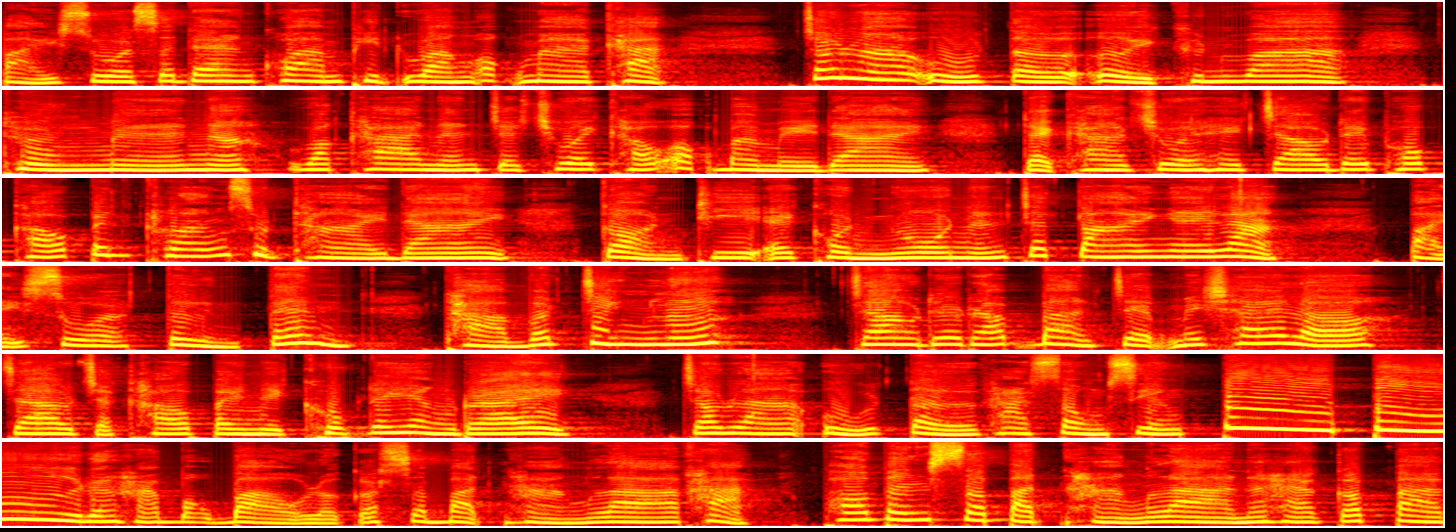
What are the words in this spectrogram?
ป่ายซัวแสดงความผิดหวังออกมาค่ะ เจ้าลาอูเตอเอ่ยขึ้นว่า ถึงแม้นะว่าข้านั้นจะช่วยเขาออกมาไม่ได้ แต่ข้าช่วยให้เจ้าได้พบเขาเป็นครั้งสุดท้ายได้ ก่อนที่ไอ้คนโง่นั้นจะตายไงล่ะป่ายซัวตื่นเต้น ถามว่าจริงหรือเจ้าได้รับบาดเจ็บไม่ใช่เหรอ เจ้าจะเข้าไปในคุกได้อย่างไรเจ้าลาอูเต๋อค่ะ ส่งเสียงปื้อปื้อนะคะเบาๆ แล้วก็สะบัดหางลาค่ะ พอเป็นสะบัดหางลานะคะ ก็ปรา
